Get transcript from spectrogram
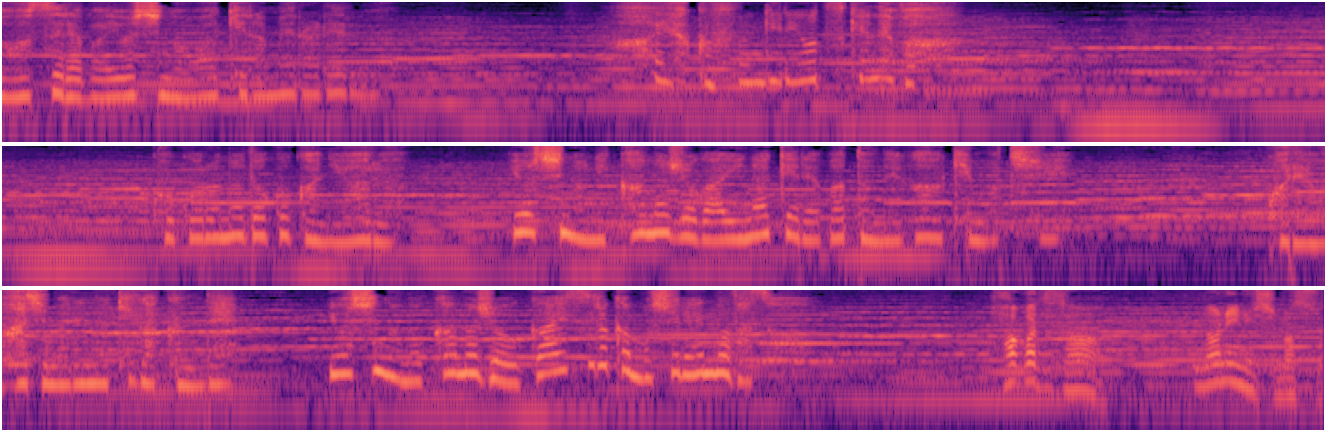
どうすれば吉野を諦められる？早く踏ん切りをつけねば。心のどこかにある吉野に彼女がいなければと願う気持ち。これを始まりの気が組んで吉野の彼女を害するかもしれんのだぞ。博士さん何にします？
